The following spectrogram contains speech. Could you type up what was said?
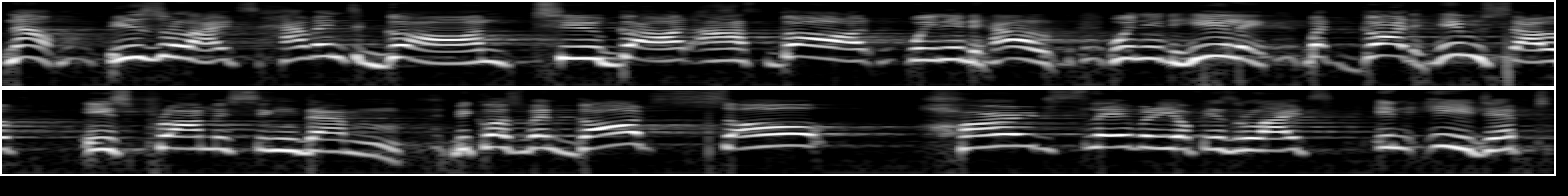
Now, Israelites haven't gone to God, asked God, we need health, we need healing, but God Himself is promising them. Because when God saw hard slavery of Israelites in Egypt,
